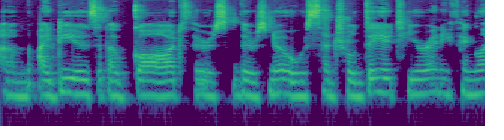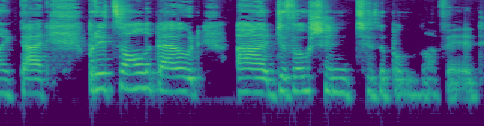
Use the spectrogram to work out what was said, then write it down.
um, ideas about God. There's there's no central deity or anything like that. But it's all about uh, devotion to the beloved.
